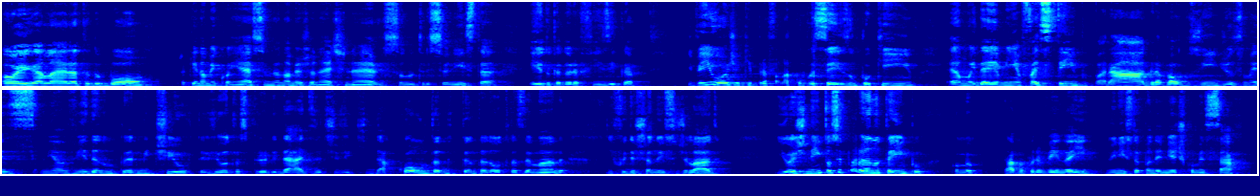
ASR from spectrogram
Oi, galera, tudo bom? Para quem não me conhece, meu nome é Janete Neves, sou nutricionista e educadora física e venho hoje aqui para falar com vocês um pouquinho. É uma ideia minha faz tempo parar, gravar uns vídeos, mas minha vida não permitiu, teve outras prioridades, eu tive que dar conta de tantas outras demandas e fui deixando isso de lado. E hoje nem tô separando tempo, como eu tava prevendo aí no início da pandemia de começar.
